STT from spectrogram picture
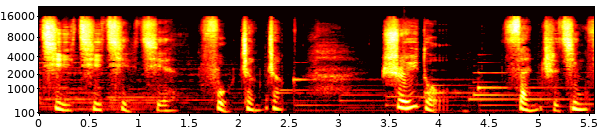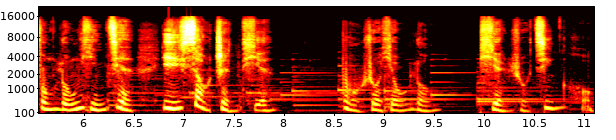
凄凄切切，复铮铮。谁懂？三尺清风龙吟剑，一笑震天。物若游龙，翩若惊鸿。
